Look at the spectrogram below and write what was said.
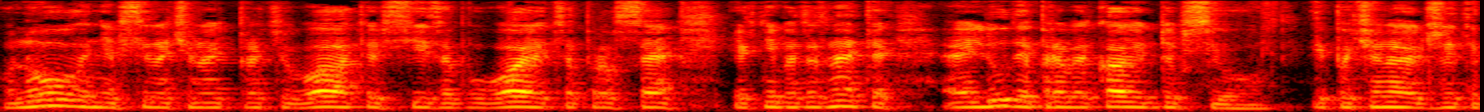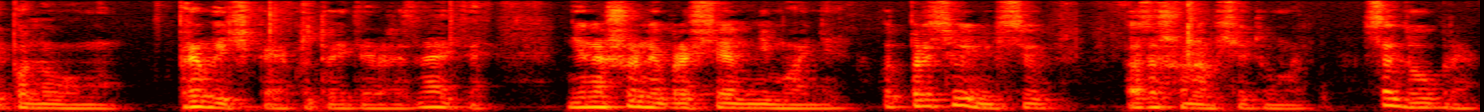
Оновлення, всі починають працювати, всі забуваються про все. Як нібито, знаєте, е, люди привикають до всього і починають жити по-новому. Привичка, як ото йде, вже знаєте. Ні на що не обращаємо внимання. От працюємо і все. А за що нам ще думати? Все добре.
